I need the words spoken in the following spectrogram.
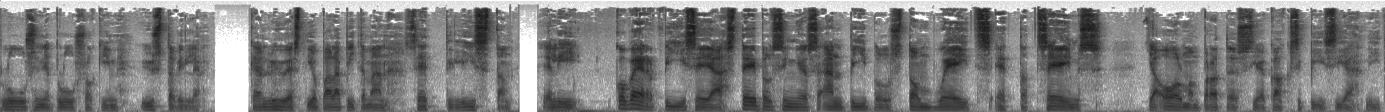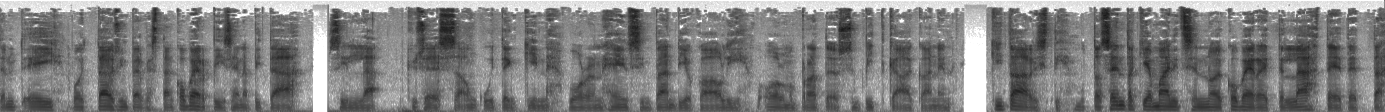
bluesin ja bluesrockin ystäville. Käyn lyhyesti jopa läpi tämän settilistan. Eli cover-biisejä Stable Singers and Peoples, Tom Waits, Etta James ja Allman Brothers ja kaksi biisiä. Niitä nyt ei voi täysin pelkästään cover pitää, sillä kyseessä on kuitenkin Warren Haynesin bändi, joka oli Allman Brothersin pitkäaikainen kitaristi, mutta sen takia mainitsen noin covereiden lähteet, että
